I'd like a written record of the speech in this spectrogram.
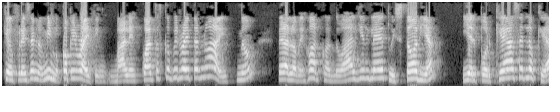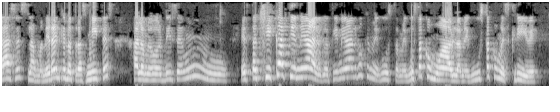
Que ofrecen lo mismo. Copywriting, ¿vale? ¿Cuántos copywriters no hay? ¿No? Pero a lo mejor cuando alguien lee tu historia y el por qué haces lo que haces, la manera en que lo transmites, A lo mejor dice, mmm, esta chica tiene algo, tiene algo que me gusta, me gusta cómo habla, me gusta cómo escribe.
